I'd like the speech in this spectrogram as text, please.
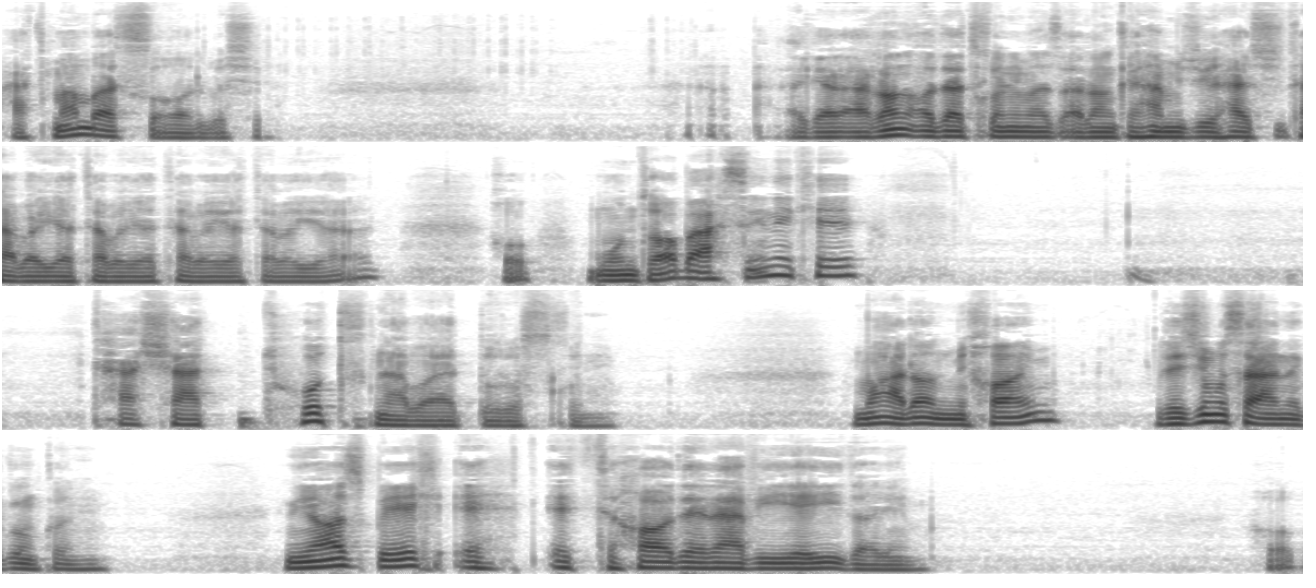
حتما باید سوال بشه. اگر الان عادت کنیم از الان که همینجوری هر چی تبعیت تبعیت تبعیت تبعیت خب منتها بحث اینه که تشتت نباید درست کنیم. ما الان می‌خوایم رژیم رو سرنگون کنیم. نیاز به یک اتحاد رویه‌ای داریم. خب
